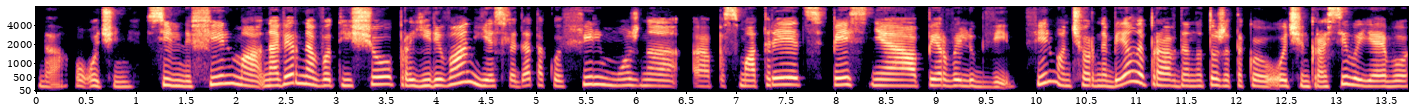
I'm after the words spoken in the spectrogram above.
да, очень сильный фильм. А, наверное, вот еще про Ереван, если да, такой фильм, можно а, посмотреть «Песня первой любви». Фильм, он черно-белый, правда, но тоже такой очень красивый. Я его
